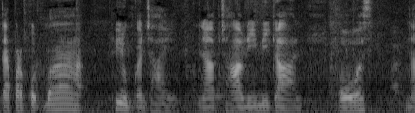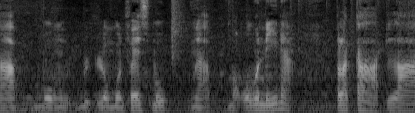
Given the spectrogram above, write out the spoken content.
แต่ปรากฏว่าพี่หนุ่มกัญชัยนะครับเช้านี้มีการโพสต์นะครับบงลงบน Facebook นะครับบอกว่าวันนี้เนี่ยประกาศลา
